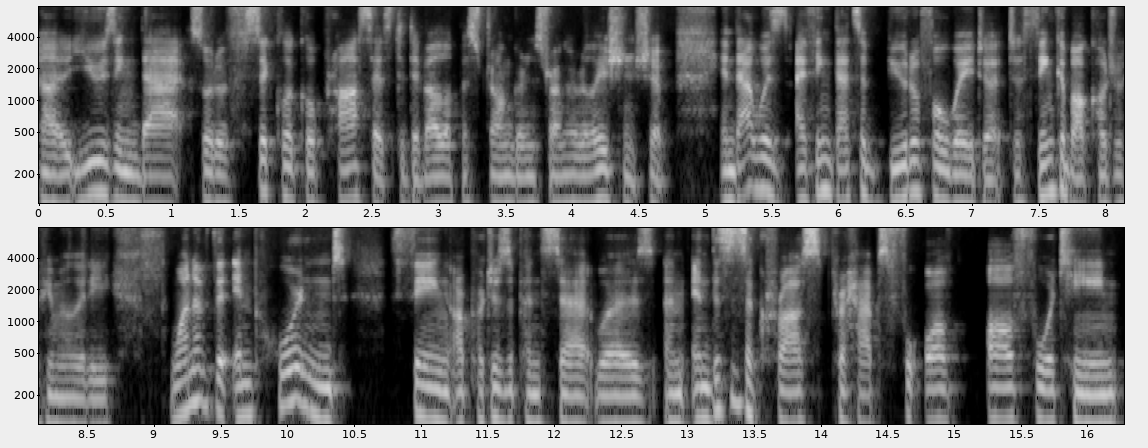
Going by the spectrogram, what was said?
uh, using that sort of cyclical process to develop a stronger and stronger relationship. And that was, I think that's a beautiful way to, to think about cultural humility. One of the important thing our participants said was, um, and this is across perhaps for all, all 14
